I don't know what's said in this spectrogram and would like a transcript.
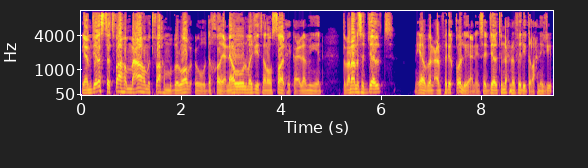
يعني جلست أتفاهم معاهم تفاهموا بالوضع ودخل يعني أول ما جيت أنا وصالحي كاعلاميين طبعا أنا سجلت نيابا عن فريق قولي يعني سجلت إنه إحنا الفريق راح نجي.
